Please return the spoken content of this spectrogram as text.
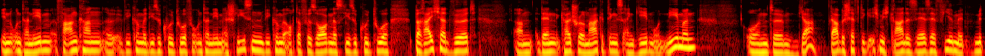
in Unternehmen verankern, äh, wie können wir diese Kultur für Unternehmen erschließen, wie können wir auch dafür sorgen, dass diese Kultur bereichert wird. Ähm, denn Cultural Marketing ist ein Geben und Nehmen. Und ähm, ja, da beschäftige ich mich gerade sehr, sehr viel mit, mit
